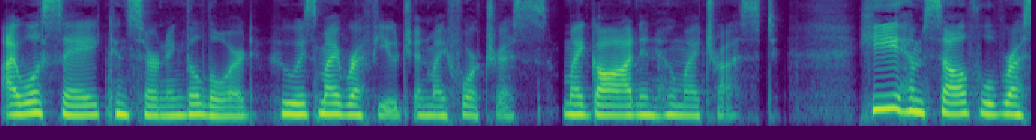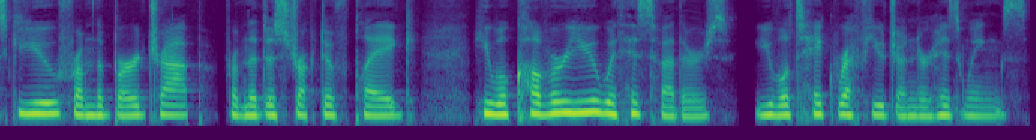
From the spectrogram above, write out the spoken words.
I will say concerning the Lord, who is my refuge and my fortress, my God in whom I trust. He himself will rescue you from the bird trap, from the destructive plague. He will cover you with his feathers. You will take refuge under his wings.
